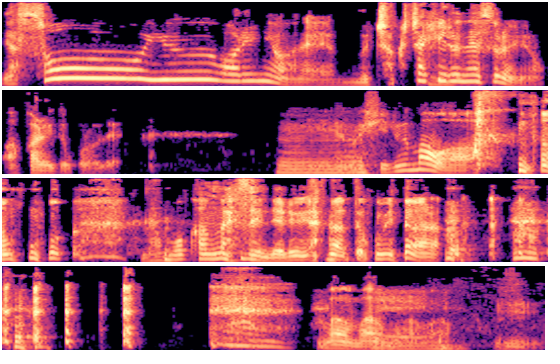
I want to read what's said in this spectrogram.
いや、そういう割にはね、むちゃくちゃ昼寝するんよ、明るいところで。うん。昼間は 何も、何も考えずに寝るんやなって思いながら。まあまあまあまあ。えうん。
